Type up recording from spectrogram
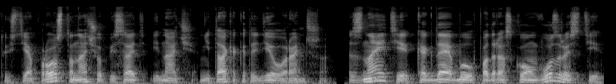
То есть я просто начал писать иначе, не так, как это делал раньше. Знаете, когда я был в подростковом возрасте,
